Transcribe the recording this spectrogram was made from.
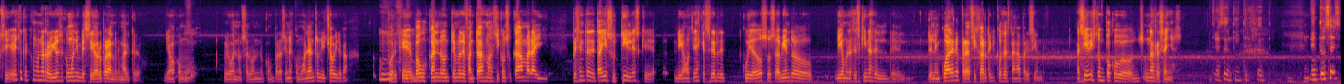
Sí, he visto que es como una review, es como un investigador paranormal, creo. Digamos como, pero bueno, salvando comparaciones como el Anthony Chow de acá, porque va buscando un tema de fantasmas así con su cámara y presenta detalles sutiles que, digamos, tienes que ser de- cuidadoso sabiendo, digamos, las esquinas del, del, del encuadre para fijarte qué cosas están apareciendo. Así he visto un poco unas reseñas. Interesante, interesante. Entonces,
